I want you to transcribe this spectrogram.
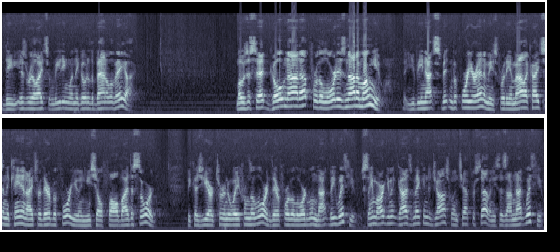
the Israelites are meeting when they go to the battle of Ai. Moses said, Go not up, for the Lord is not among you, that ye be not smitten before your enemies, for the Amalekites and the Canaanites are there before you, and ye shall fall by the sword, because ye are turned away from the Lord, therefore the Lord will not be with you. Same argument God's making to Joshua in chapter 7. He says, I'm not with you.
